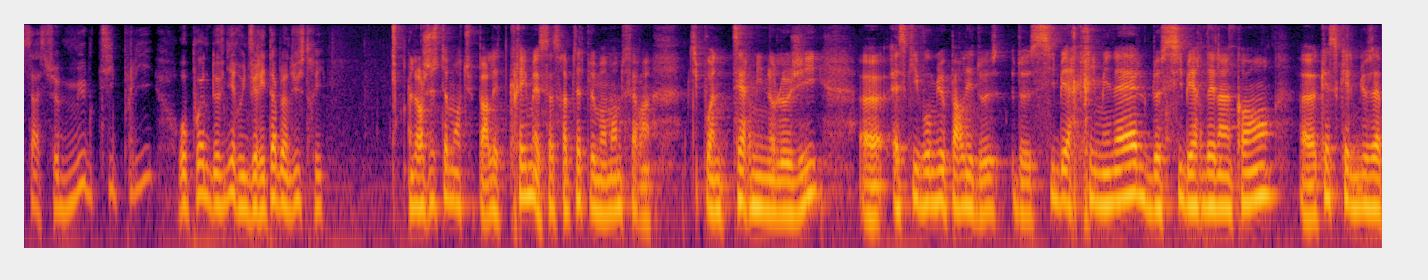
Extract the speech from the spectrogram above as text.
ça se multiplie au point de devenir une véritable industrie. Alors justement, tu parlais de crime, et ça serait peut-être le moment de faire un petit point de terminologie. Euh, est-ce qu'il vaut mieux parler de, de cybercriminel, de cyberdélinquant euh, Qu'est-ce qui est le mieux,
